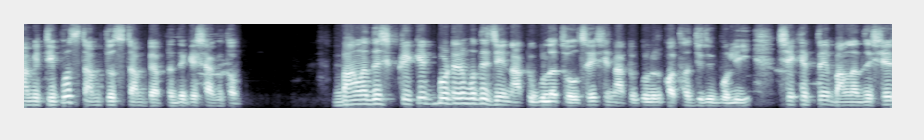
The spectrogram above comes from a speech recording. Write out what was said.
আমি টিপু, স্টাম্প টু স্টাম্পে আপনাদেরকে স্বাগতম। বাংলাদেশ ক্রিকেট বোর্ডের মধ্যে যে নাটকগুলো চলছে, সেই নাটকগুলোর কথা যদি বলি, সেক্ষেত্রে বাংলাদেশের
